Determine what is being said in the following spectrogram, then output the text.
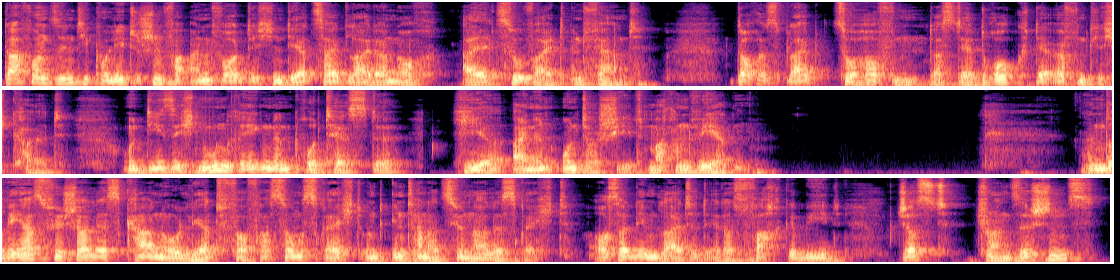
Davon sind die politischen Verantwortlichen derzeit leider noch allzu weit entfernt. Doch es bleibt zu hoffen, dass der Druck der Öffentlichkeit und die sich nun regenden Proteste hier einen Unterschied machen werden. Andreas Fischer-Lescano lehrt Verfassungsrecht und internationales Recht. Außerdem leitet er das Fachgebiet Just Transitions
